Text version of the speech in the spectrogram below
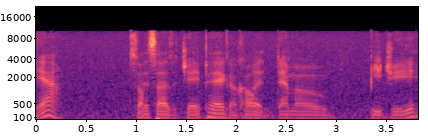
yeah, so this has a JPEG. I'll call it Demo BG.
